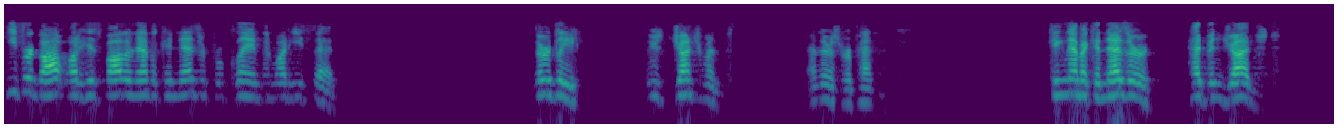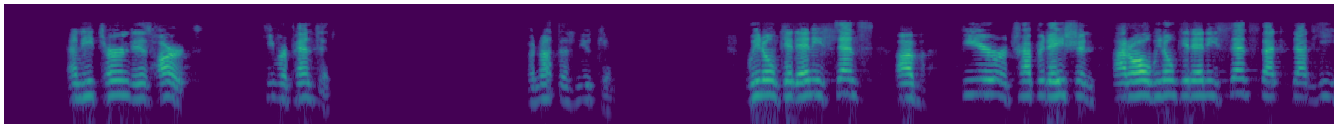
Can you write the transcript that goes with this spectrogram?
He forgot what his father Nebuchadnezzar proclaimed and what he said. Thirdly, there's judgment and there's repentance. King Nebuchadnezzar had been judged and he turned his heart. He repented. But not this new king. We don't get any sense of fear or trepidation at all. We don't get any sense that, that he,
